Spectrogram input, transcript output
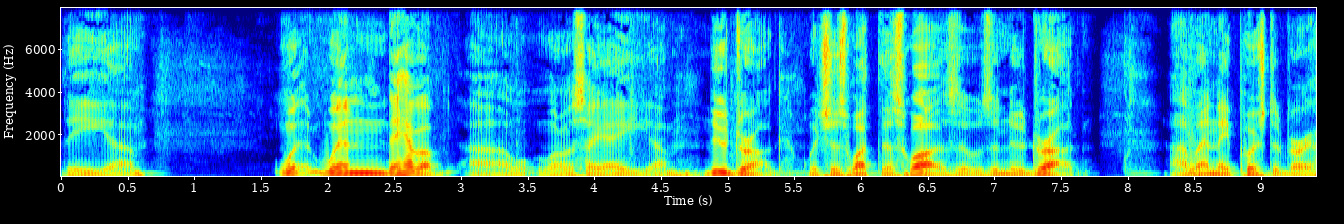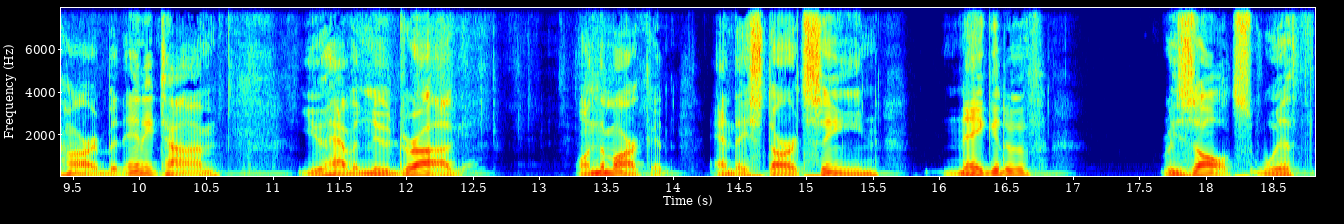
the um, when, they have a uh, what say a um, new drug, which is what this was, it was a new drug, um, and they pushed it very hard. But anytime you have a new drug on the market and they start seeing negative results with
